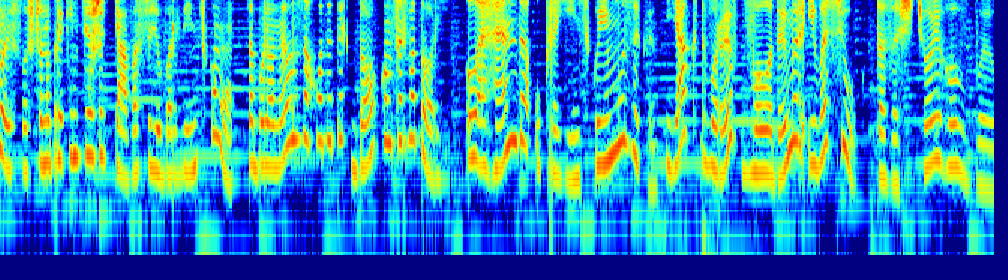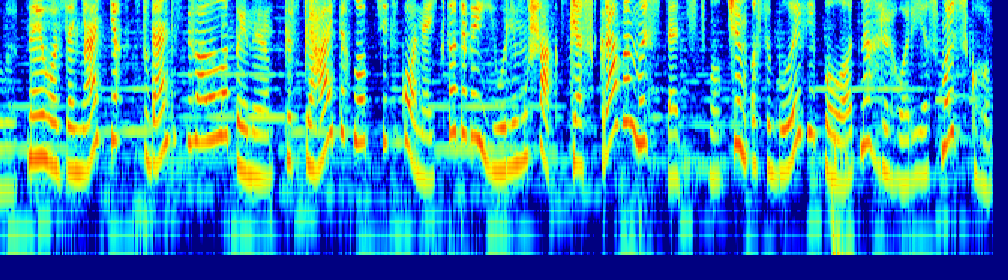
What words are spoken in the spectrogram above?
Вийшло, що наприкінці життя Василю Барвінському заборонили заходити до консерваторії? Легенда української музики. Як творив Володимир Івасюк та за що його вбили? На його заняттях студенти співали латиною. Розпрягайте, хлопці, коней. Хто такий Юрій Мушак? Яскраве мистецтво. Чим особливі полотна Григорія Смольського?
